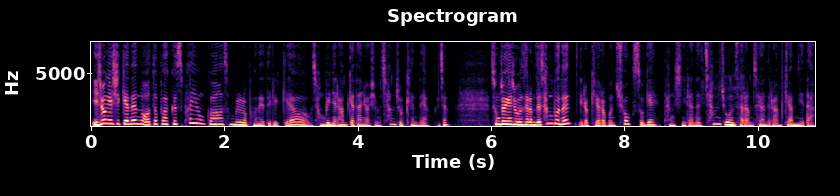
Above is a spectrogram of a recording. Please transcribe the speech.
이종일 씨께는 워터파크 스파이용권 선물로 보내드릴게요. 정빈이랑 함께 다녀오시면 참 좋겠네요. 그죠? 송정의 좋은 사람들 3부는 이렇게 여러분 추억 속에 당신이라는 참 좋은 사람 사연으로 함께 합니다.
